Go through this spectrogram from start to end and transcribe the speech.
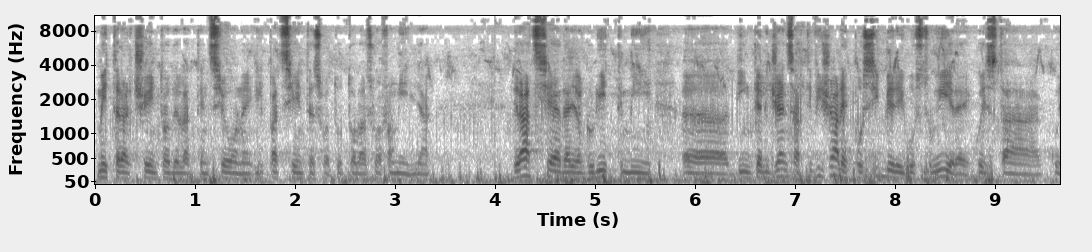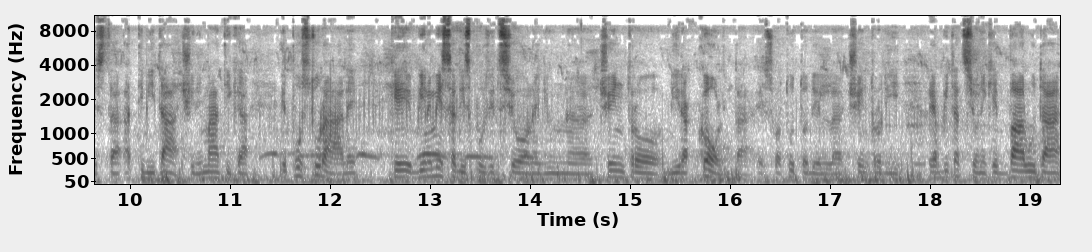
mettere al centro dell'attenzione il paziente e soprattutto la sua famiglia. Grazie agli algoritmi eh, di intelligenza artificiale è possibile ricostruire questa, questa, attività cinematica e posturale che viene messa a disposizione di un centro di raccolta e soprattutto del centro di riabilitazione che valuta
